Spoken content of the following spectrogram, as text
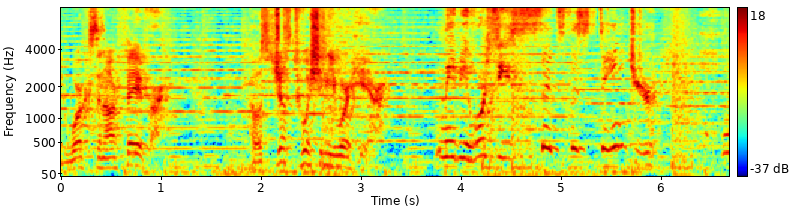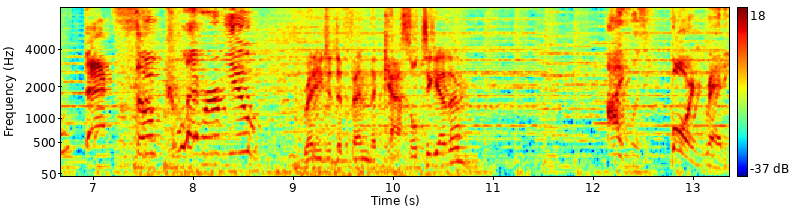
it works in our favor. I was just wishing you were here. Maybe Horsey sensed this danger. Oh, that's so clever of you! Ready to defend the castle together? I was born ready!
